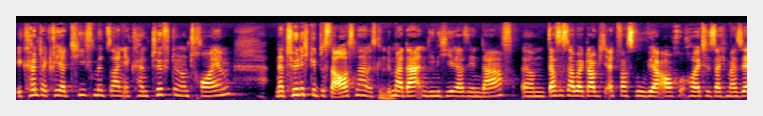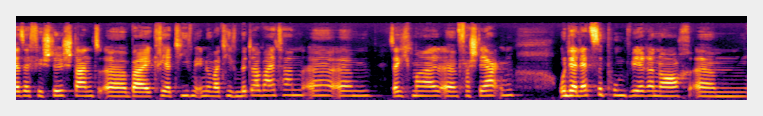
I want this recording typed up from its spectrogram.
ihr könnt da kreativ mit sein, ihr könnt tüfteln und träumen. Natürlich gibt es da Ausnahmen, es gibt mhm. immer Daten, die nicht jeder sehen darf. Ähm, das ist aber, glaube ich, etwas, wo wir auch heute, sag ich mal, sehr, sehr viel Stillstand äh, bei kreativen, innovativen Mitarbeitern, äh, ähm, sag ich mal, äh, verstärken. Und der letzte Punkt wäre noch ähm,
